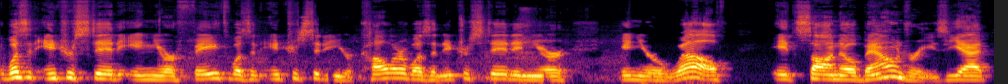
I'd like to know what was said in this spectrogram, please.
wasn't interested in your faith, wasn't interested in your color, wasn't interested in your in your wealth it saw no boundaries. Yet,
